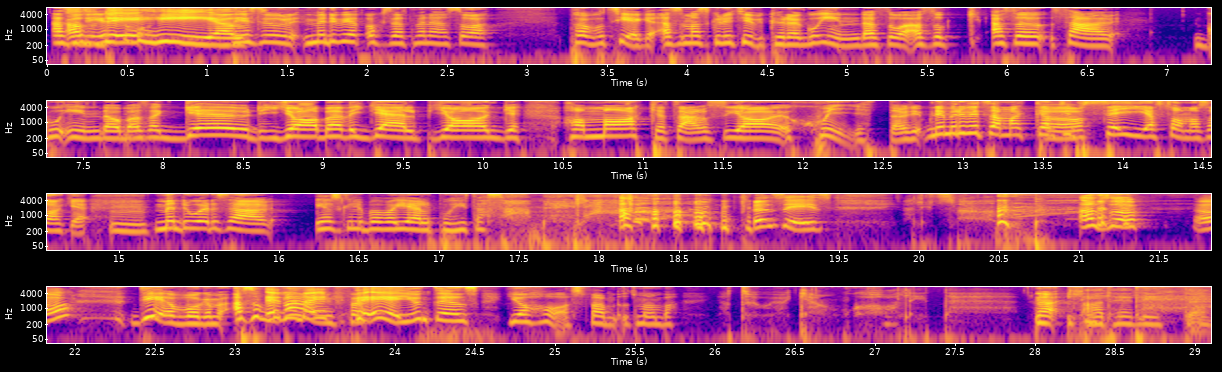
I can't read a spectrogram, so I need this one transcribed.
Alltså, det, är så- helt... Det är så men du vet också att man är så på apoteket, alltså man skulle typ kunna gå in där så, alltså, alltså så här, gå in där och bara säga gud jag behöver hjälp, jag har magkatarr så jag skiter. Nej men du vet såhär, man kan Ja. typ säga sådana saker. Mm. Men då är det så här. Jag skulle behöva hjälp att hitta svamprilla. Precis. Jag har lite svamp. Alltså, ja. Det vågar man, alltså Eller nej, varför? det är ju inte ens jag har svamp utan man bara, jag tror jag kanske har lite. Nej, Ja det är lite,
